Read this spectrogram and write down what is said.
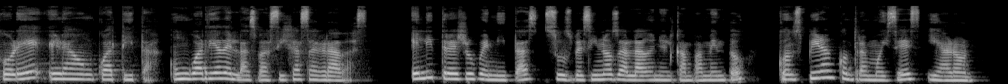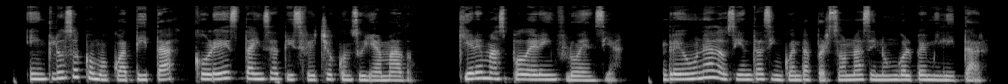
Coré era un cuatita, un guardia de las vasijas sagradas. Él y tres rubenitas, sus vecinos de al lado en el campamento, conspiran contra Moisés y Aarón. Incluso como cuatita, Coré está insatisfecho con su llamado. Quiere más poder e influencia. Reúne a 250 personas en un golpe militar,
